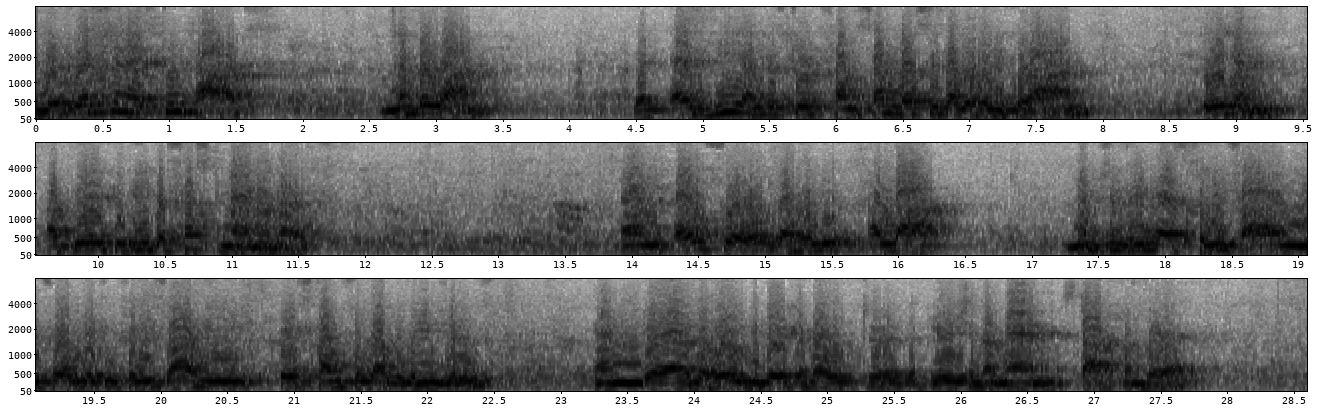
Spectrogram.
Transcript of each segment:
The question has two parts. Number one, that as he understood from some verses of the Holy Quran, Adam appeared to be the first man on earth. And also the Holy Allah mentions him as Khalifa and before making Khalifa he takes counsel of the angels and uh, the whole debate about uh, the creation of man starts from there.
